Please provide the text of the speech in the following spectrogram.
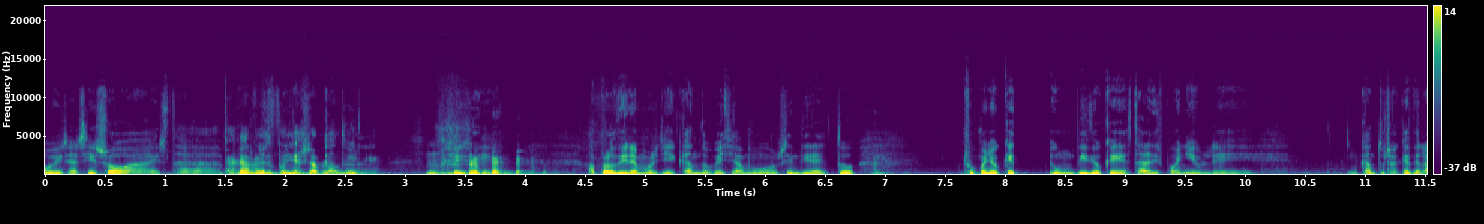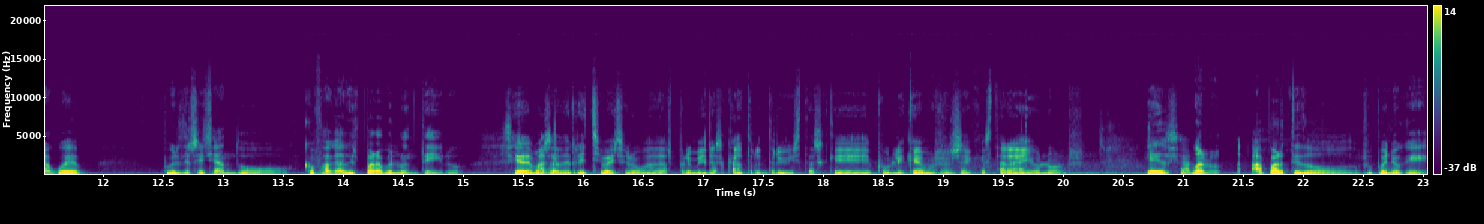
Pois así soa esta... Está ganas de poñerse a aplaudir, eh? Sí, sí. Aplaudiremoslle cando vexamos en directo. Supoño que un vídeo que estará disponible en canto saque de la web, pois desexando que o fagades para velo enteiro. Si, sí, además a de Richie vai ser unha das primeiras catro entrevistas que publiquemos, o sea que estará aí o lunes. E, eh, xa. bueno, aparte do, supoño que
